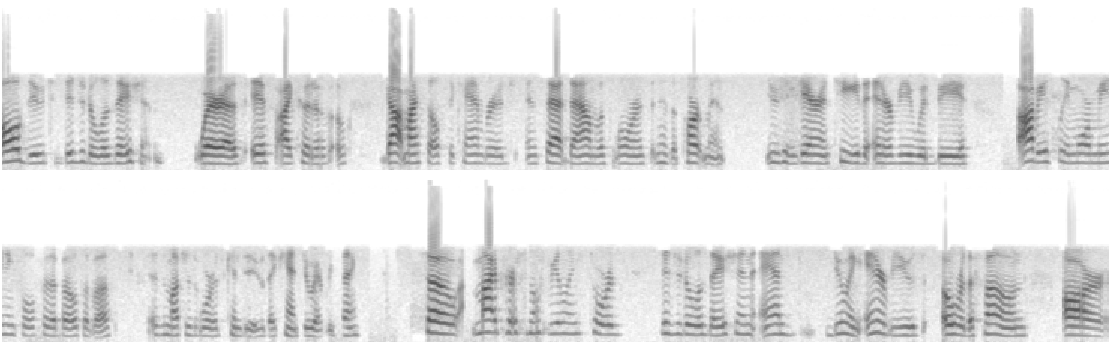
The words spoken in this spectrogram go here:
all due to digitalization. Whereas if I could have got myself to Cambridge and sat down with Lawrence in his apartment, you can guarantee the interview would be obviously more meaningful for the both of us, as much as words can do. They can't do everything. So, my personal feelings towards digitalization and doing interviews over the phone are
